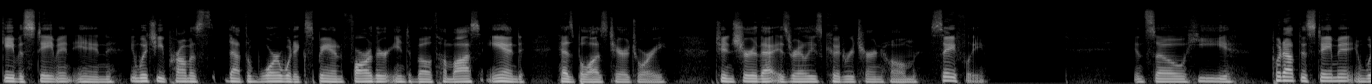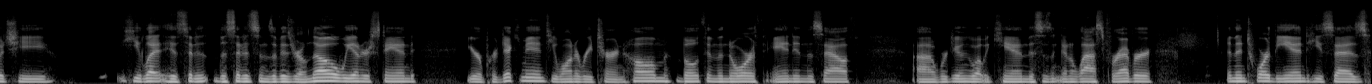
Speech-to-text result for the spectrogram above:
gave a statement in, in which he promised that the war would expand farther into both Hamas and Hezbollah's territory to ensure that Israelis could return home safely. And so he put out this statement in which he he let his the citizens of Israel know we understand your predicament. You want to return home, both in the north and in the south. Uh, we're doing what we can. This isn't going to last forever. And then toward the end, he says,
